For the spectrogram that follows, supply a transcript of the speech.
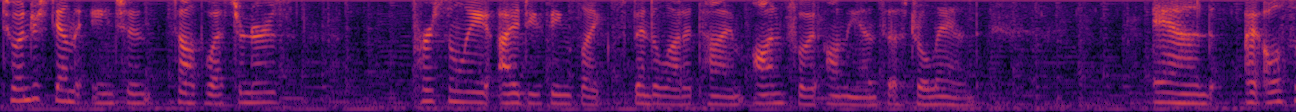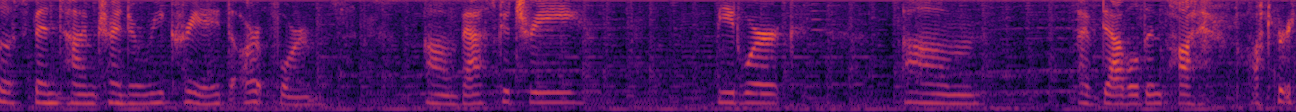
To understand the ancient Southwesterners, personally, I do things like spend a lot of time on foot on the ancestral land. And I also spend time trying to recreate the art forms um, basketry, beadwork. Um, I've dabbled in pot- pottery.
